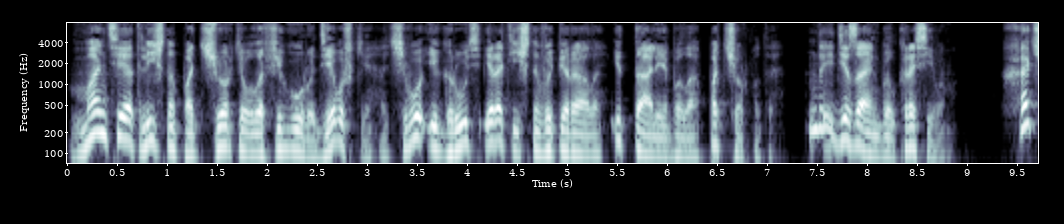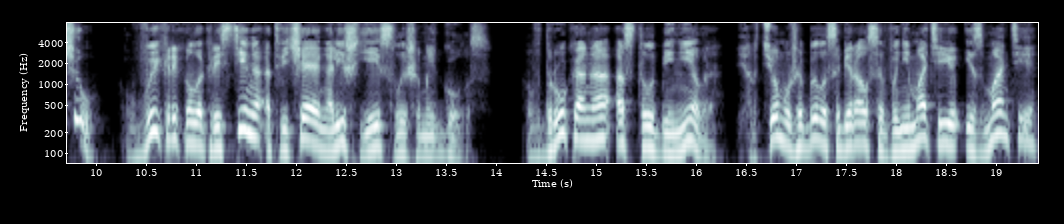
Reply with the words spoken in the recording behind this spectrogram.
Мантия отлично подчеркивала фигуру девушки, отчего и грудь эротично выпирала, и талия была подчеркнута. Да и дизайн был красивым. «Хочу!» — выкрикнула Кристина, отвечая на лишь ей слышимый голос. Вдруг она остолбенела, и Артем уже было собирался вынимать ее из мантии,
